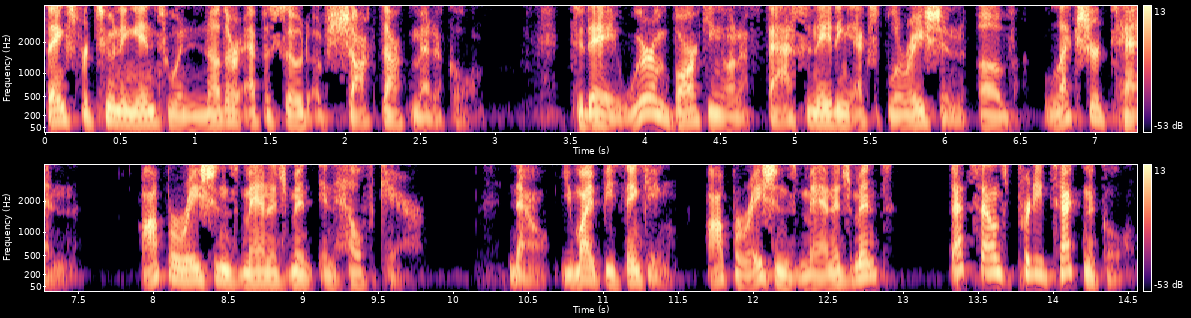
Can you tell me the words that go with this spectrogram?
Thanks for tuning in to another episode of ShockDoc Medical. Today, we're embarking on a fascinating exploration of Lecture 10 Operations Management in Healthcare. Now, you might be thinking, operations management? That sounds pretty technical.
